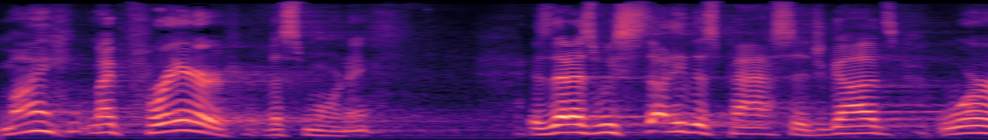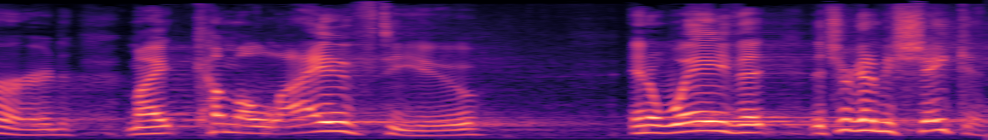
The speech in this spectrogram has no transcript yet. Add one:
My, my prayer this morning is that as we study this passage, God's word might come alive to you in a way that, that you're going to be shaken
